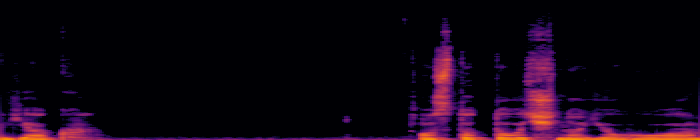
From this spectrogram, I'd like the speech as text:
як остаточно його,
